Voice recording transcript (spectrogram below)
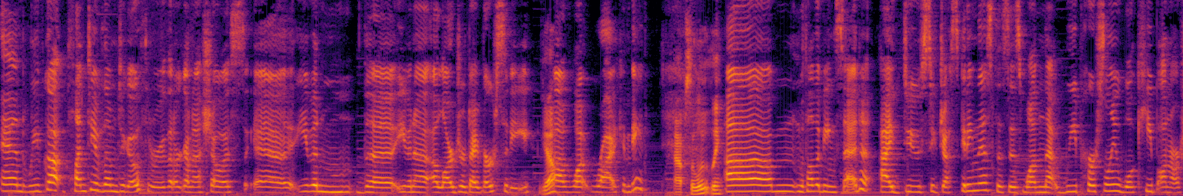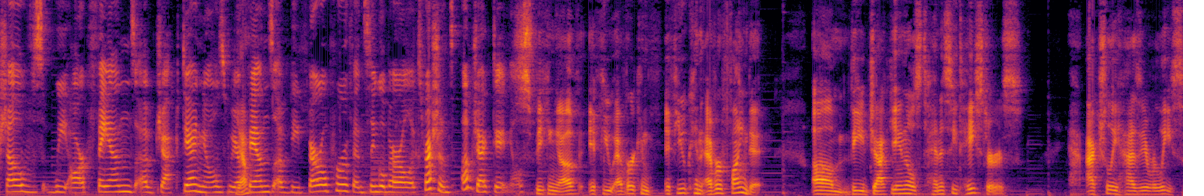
And we've got plenty of them to go through that are going to show us uh, even the even a, a larger diversity Yeah. of what rye can be. Absolutely. Um, with all that being said, I do suggest getting this. This is one that we personally will keep on our shelves. We are fans of Jack Daniels. We are Yeah. fans of the barrel proof and single barrel expressions of Jack Daniels. Speaking of, if you ever can, if you can ever find it, um, the Jack Daniel's Tennessee Tasters actually has a release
